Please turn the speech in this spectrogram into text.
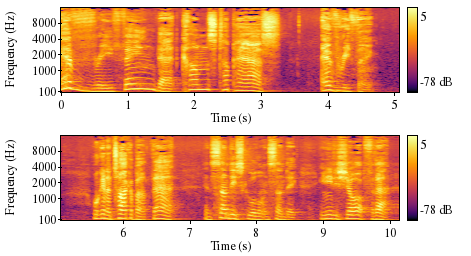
everything that comes to pass. Everything. We're going to talk about that in Sunday school on Sunday. You need to show up for that.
